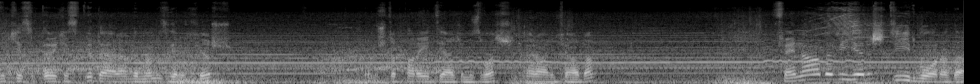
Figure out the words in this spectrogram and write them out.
bu kesinlikle ve kesinlikle değerlendirmemiz gerekiyor. Sonuçta para ihtiyacımız var her halükarda. Fena da bir yarış değil bu arada.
